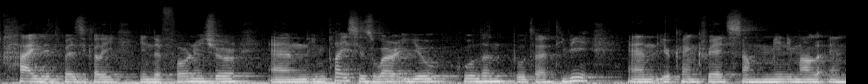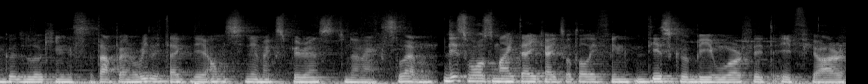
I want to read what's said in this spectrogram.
hide it basically in the furniture and in places where you couldn't put a TV and you can create some minimal and good looking setup and really take the home cinema experience to the next level. This was my take. I totally think this could be worth it if you are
